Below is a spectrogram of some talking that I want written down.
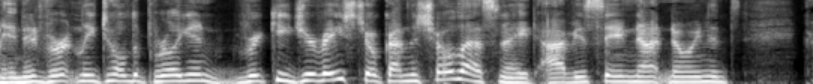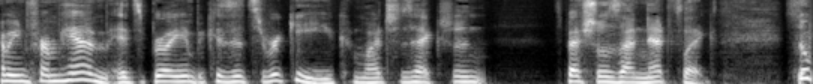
Inadvertently told a brilliant Ricky Gervais joke on the show last night. Obviously, not knowing it's coming from him. It's brilliant because it's Ricky. You can watch his action specials on Netflix. So,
